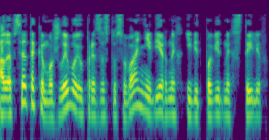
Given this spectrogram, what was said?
але все-таки можливою при застосуванні вірних і відповідних стилів.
